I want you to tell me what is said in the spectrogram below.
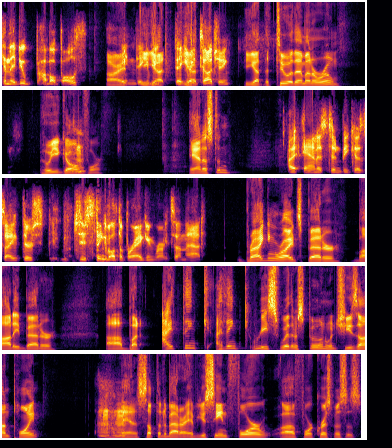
can they do? How about both? All right, I mean, they you can, got be, they you got be touching. you got the two of them in a room. Who are you going Mm-hmm. for? Aniston. I, Aniston, because I there's just think about the bragging rights on that. bragging rights better, body better. Uh, but I think I think Reese Witherspoon when she's on point, oh Mhm. man, it's something about her. Have you seen four uh, four Christmases?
